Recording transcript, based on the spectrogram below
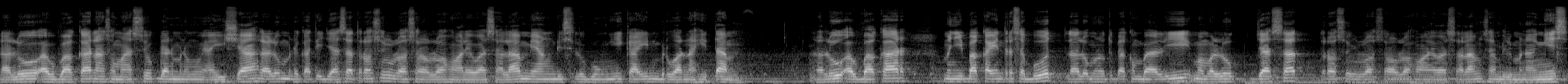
Lalu Abu Bakar langsung masuk dan menemui Aisyah lalu mendekati jasad Rasulullah Shallallahu Alaihi Wasallam yang diselubungi kain berwarna hitam. Lalu Abu Bakar menyibak kain tersebut lalu menutupnya kembali memeluk jasad Rasulullah Shallallahu Alaihi Wasallam sambil menangis.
